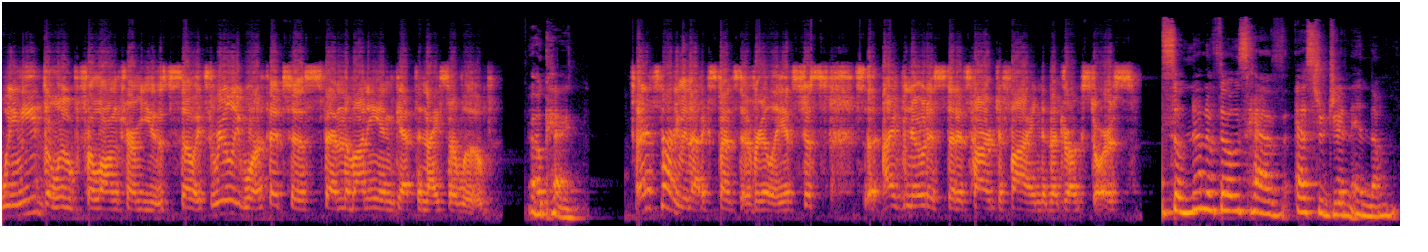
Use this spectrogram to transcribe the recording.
we need the lube for long term use. So it's really worth it to spend the money and get the nicer lube. Okay. And it's not even that expensive, really. It's just, I've noticed that it's hard to find in the drugstores. So none of those have estrogen in them.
